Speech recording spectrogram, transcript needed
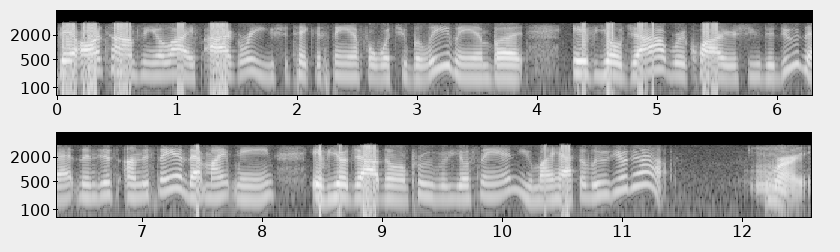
there are times in your life, I agree, you should take a stand for what you believe in, but if your job requires you to do that, then just understand that might mean if your job don't approve of your stand, you might have to lose your job. Mm. Right.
